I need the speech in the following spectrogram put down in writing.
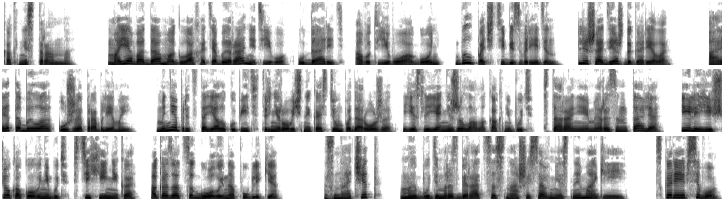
как ни странно. Моя вода могла хотя бы ранить его, ударить, а вот его огонь был почти безвреден, лишь одежда горела. А это было уже проблемой. Мне предстояло купить тренировочный костюм подороже, если я не желала как-нибудь стараниями Розенталя или еще какого-нибудь стихийника оказаться голой на публике. Значит, мы будем разбираться с нашей совместной магией. Скорее всего,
